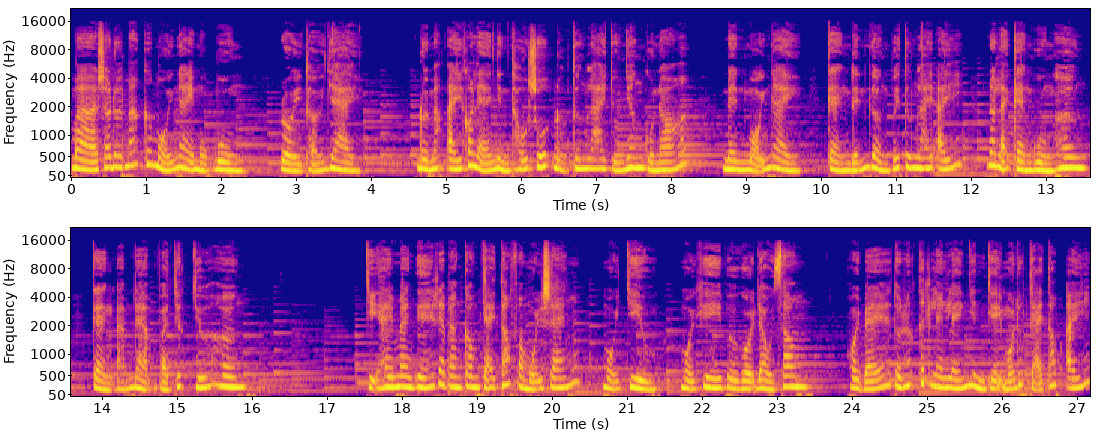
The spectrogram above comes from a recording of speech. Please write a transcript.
mà sao đôi mắt cứ mỗi ngày một buồn? Rồi thở dài. Đôi mắt ấy có lẽ nhìn thấu suốt được tương lai chủ nhân của nó. Nên mỗi ngày, càng đến gần với tương lai ấy, nó lại càng buồn hơn, càng ảm đạm và chất chứa hơn chị hay mang ghế ra ban công chải tóc vào mỗi sáng, mỗi chiều, mỗi khi vừa gội đầu xong. Hồi bé, tôi rất thích len lén nhìn chị mỗi lúc chải tóc ấy.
